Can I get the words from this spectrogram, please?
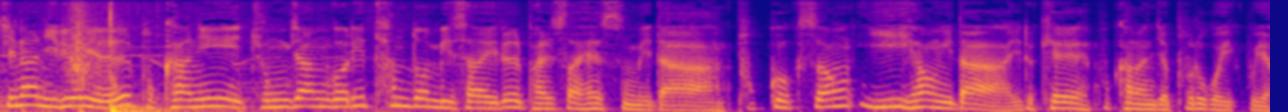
지난 일요일 북한이 중장거리 탄도미사일을 발사했습니다. 북극성 2형이다. 이렇게 북한은 이제 부르고 있고요.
